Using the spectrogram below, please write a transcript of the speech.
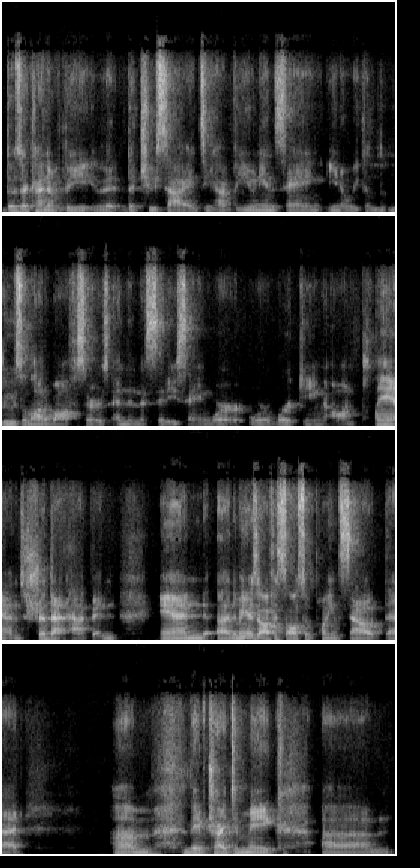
Those are kind of the, the, the two sides. You have the union saying, you know, we could lose a lot of officers, and then the city saying we're we're working on plans should that happen. And uh, the mayor's office also points out that um, they've tried to make um,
